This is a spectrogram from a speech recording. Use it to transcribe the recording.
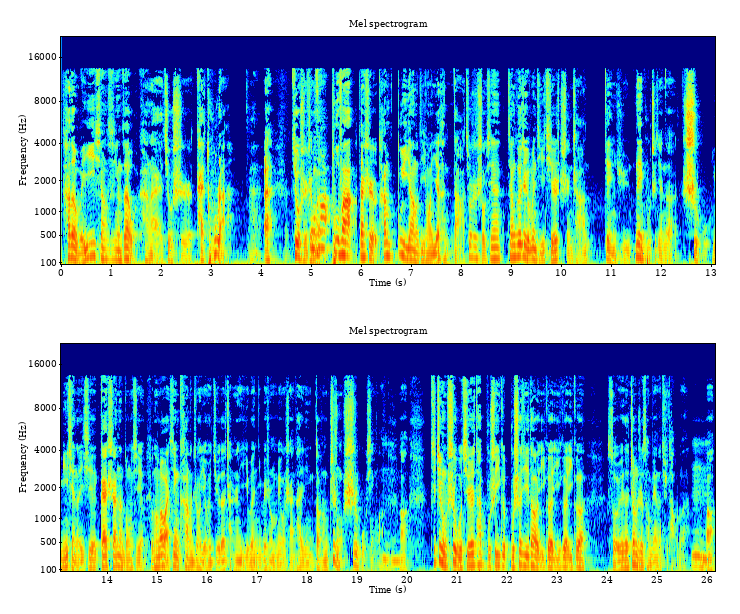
它的唯一相似性，在我看来就是太突然，哎，就是这么突发突发。但是它们不一样的地方也很大，就是首先江哥这个问题，其实审查电影局内部之间的事故，明显的一些该删的东西，普通老百姓看了之后也会觉得产生疑问：你为什么没有删？它已经造成这种事故性了、嗯啊！这这种事故其实它不是一个不涉及到一个一个一个所谓的政治层面的去讨论，嗯啊。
